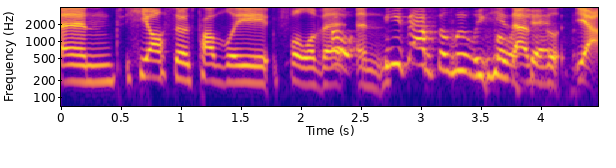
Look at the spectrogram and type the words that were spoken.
and he also is probably full of it, Oh, and he's absolutely full he's of shit. yeah.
